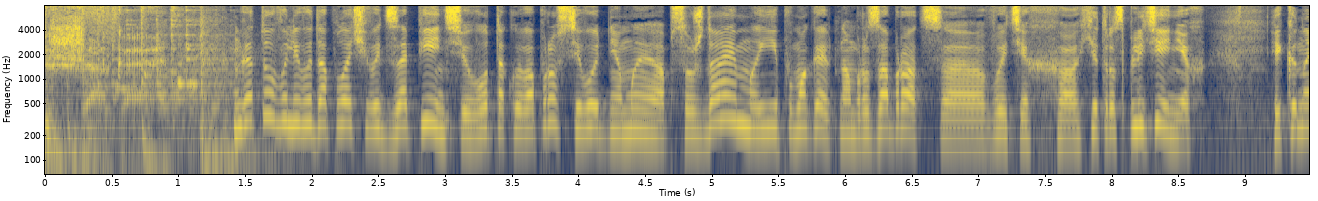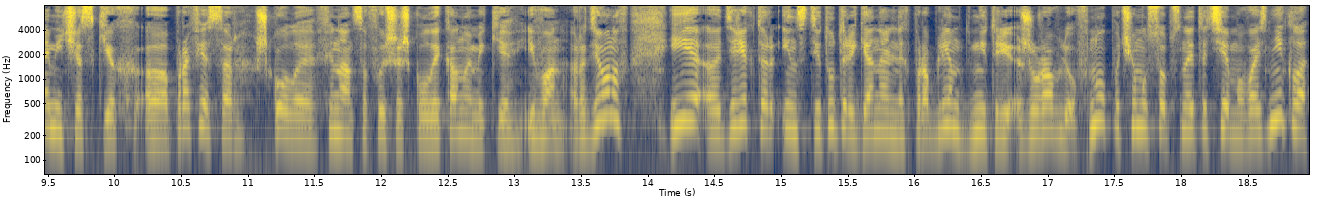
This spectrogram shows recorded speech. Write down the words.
жарко. Готовы ли вы доплачивать за пенсию? Вот такой вопрос сегодня мы обсуждаем и помогают нам разобраться в этих э, хитросплетениях экономических э, профессор школы финансов Высшей школы экономики Иван Родионов и э, директор Института региональных проблем Дмитрий Журавлев. Ну, почему, собственно, эта тема возникла?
